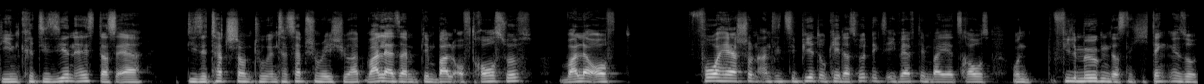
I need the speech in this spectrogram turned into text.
die ihn kritisieren, ist, dass er diese Touchdown-to-Interception-Ratio hat, weil er sein, den Ball oft rauswirft, weil er oft vorher schon antizipiert, okay, das wird nichts, ich werfe den Ball jetzt raus. Und viele mögen das nicht. Ich denke mir so,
